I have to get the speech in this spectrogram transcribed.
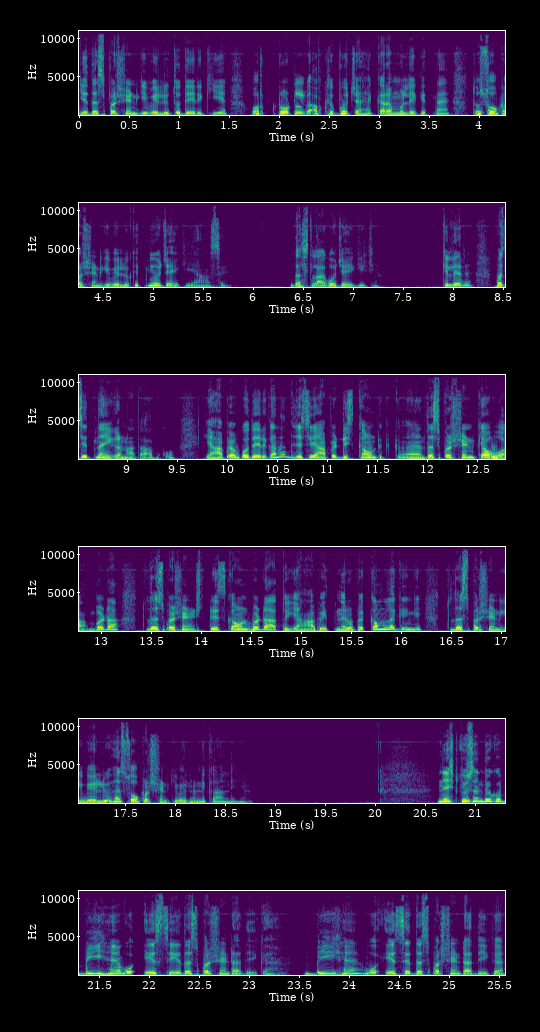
ये दस परसेंट की वैल्यू तो दे रखी है, और टोटल आपसे पूछा है, क्रम मूल्य कितना है तो सौ परसेंट की वैल्यू कितनी हो जाएगी यहाँ से? दस लाख हो जाएगी क्या? क्लियर है? बस इतना ही करना था आपको। यहाँ पे आपको दे रखा ना, जैसे यहाँ पे डिस्काउंट दस परसेंट क्या हुआ? बढ़ा तो दस परसेंट डिस्काउंट बढ़ा तो यहाँ पे इतने रुपए कम लगेंगे तो दस परसेंट की वैल्यू है, सौ परसेंट की वैल्यू निकाल लिया। नेक्स्ट क्वेश्चन देखो बी है, वो ए से दस परसेंट अधिक है। बी है, वो ए से दस परसेंट अधिक है,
